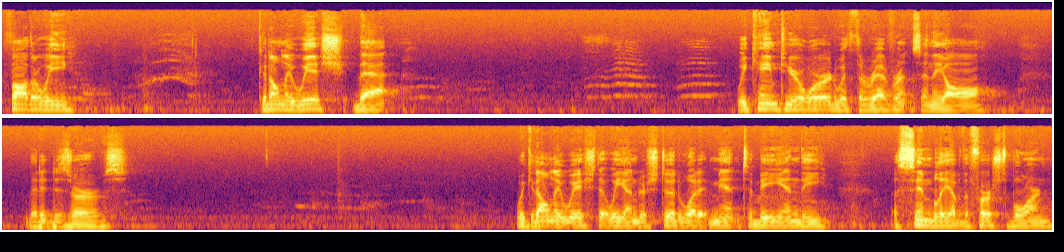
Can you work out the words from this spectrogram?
Father, we could only wish that we came to your word with the reverence and the awe that it deserves. We could only wish that we understood what it meant to be in the assembly of the firstborn.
